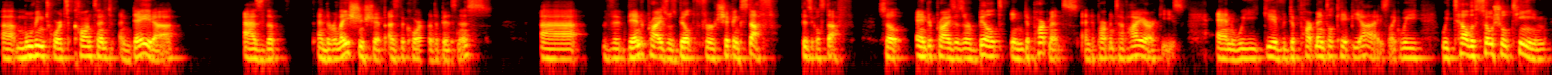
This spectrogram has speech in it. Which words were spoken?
uh, moving towards content and data as the and the relationship as the core of the business, uh, the, the enterprise was built for shipping stuff, physical stuff. So enterprises are built in departments and departments have hierarchies and we give departmental KPIs. Like we, we tell the social team,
